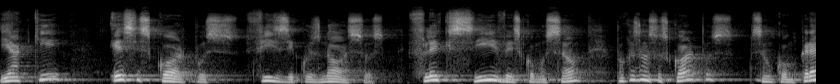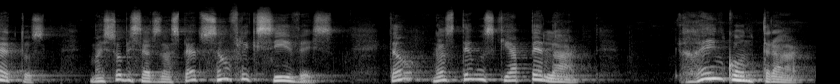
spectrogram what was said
E aqui, esses corpos físicos nossos, flexíveis como são, porque os nossos corpos são concretos, mas sob certos aspectos são flexíveis. Então, nós temos que apelar, reencontrar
